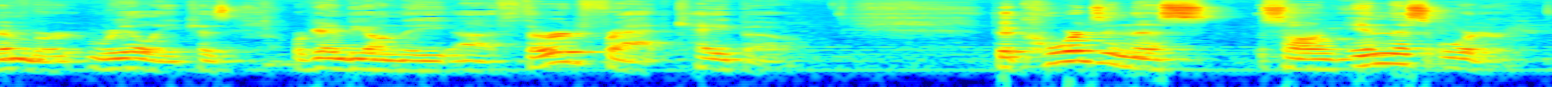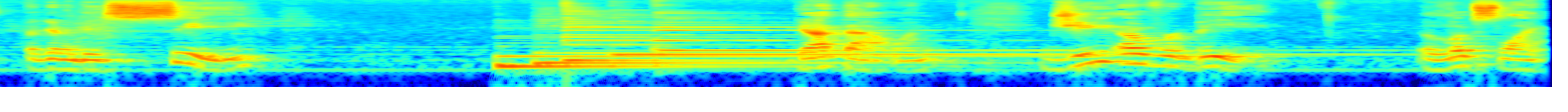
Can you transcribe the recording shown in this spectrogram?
remember, really, because we're going to be on the uh, third fret capo. The chords in this song, in this order, are going to be C, got that one, G over B. It looks like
